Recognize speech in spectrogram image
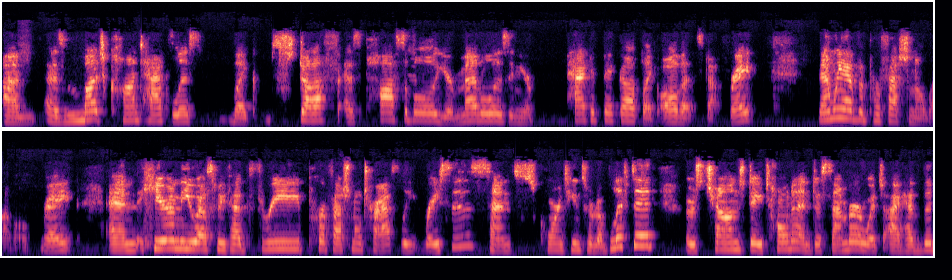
Um, as much contactless like stuff as possible. Your medal is in your packet pickup, like all that stuff, right? Then we have the professional level, right? And here in the US, we've had three professional triathlete races since quarantine sort of lifted. There's Challenge Daytona in December, which I had the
